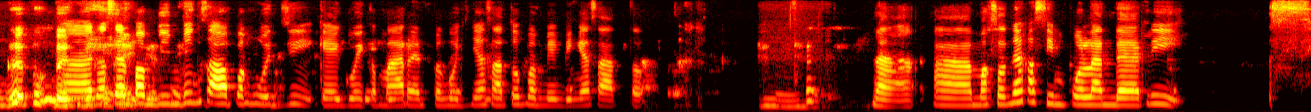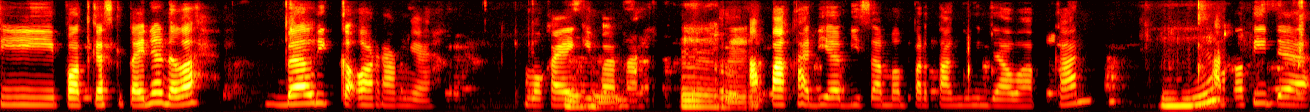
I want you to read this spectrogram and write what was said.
Gue Nah, pembimbing. dosen aja. pembimbing sama penguji kayak gue kemarin pengujinya satu pembimbingnya satu nah eh, maksudnya kesimpulan dari si podcast kita ini adalah balik ke orangnya mau kayak Mhm. gimana Mhm. apakah dia bisa mempertanggungjawabkan Mhm. atau tidak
